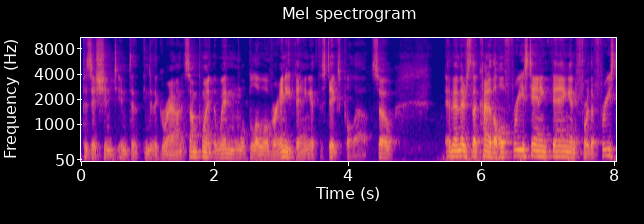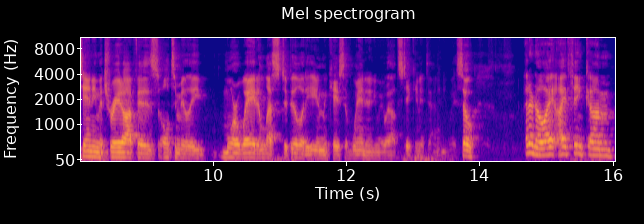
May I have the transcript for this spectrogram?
positioned into into the ground. At some point, the wind will blow over anything if the stakes pull out. So, and then there's the kind of the whole freestanding thing. And for the freestanding, the trade off is ultimately more weight and less stability in the case of wind, anyway, without staking it down anyway. So, I don't know. I, I think, um,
